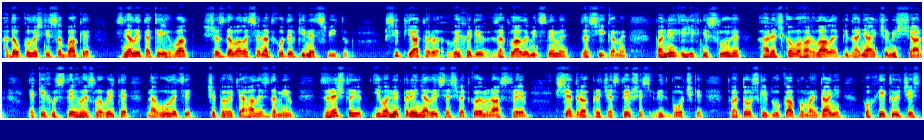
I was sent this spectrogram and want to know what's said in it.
а довколишні собаки зняли такий гвалт, що, здавалося, надходив кінець світу. Всі п'ятеро виходів заклали міцними засіками. Пани і їхні слуги гарячково горлали, підганяючи міщан, яких устигли зловити на вулиці чи повитягали з домів. Зрештою, і вони перейнялися святковим настроєм, щедро причастившись від бочки. Твардовський блукав по майдані, похитуючись,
